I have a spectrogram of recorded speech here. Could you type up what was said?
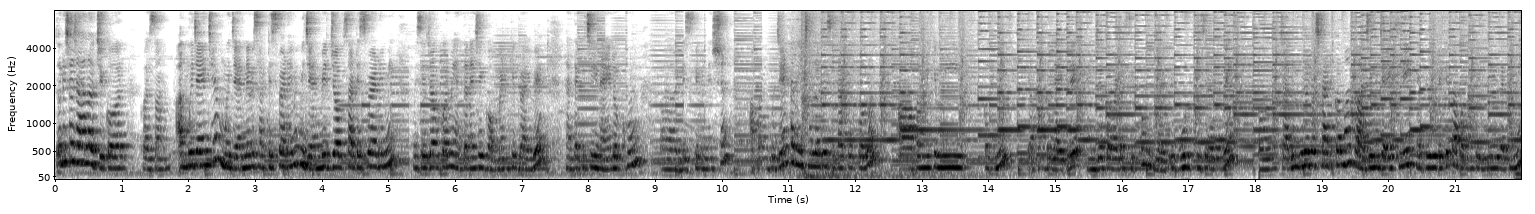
તો રિસર્ચ હાલો ચીકોર કરસન अब मुझे है मुझे भी साटिस्फाइड है मुझे भी जॉब साटिस्फाइड है मुझे जॉब करमी हेता नहीं गवर्नमेंट कि प्राइवेट हेता किसी ना लोकन डिस्क्रिमिनेसन आपको जेनटा इच्छा लगे से करूँ आपन के मुझे कहमी आप लाइफ एंजय करवाटा शिखूँ लाइफ बहुत खुशी लगे चालू भिडियो स्टार्ट करमा तो आज मुझे जाइली हैप्पी भिडियो के तो आपको देखनी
